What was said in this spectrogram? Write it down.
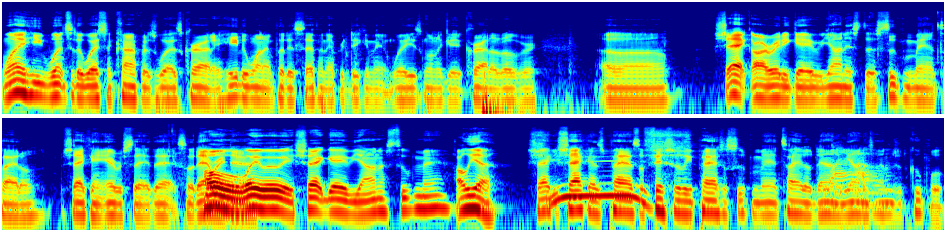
when he went to the Western Conference, Wes Crowder, he the one that put himself in that predicament where he's gonna get crowded over. Uh, Shaq already gave Giannis the Superman title. Shaq ain't ever said that. So that oh, right there. wait, wait, wait. Shaq gave Giannis Superman? Oh yeah, Shaq. Shaq has passed officially passed the Superman title down to Giannis Wow. Antetokounmpo.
